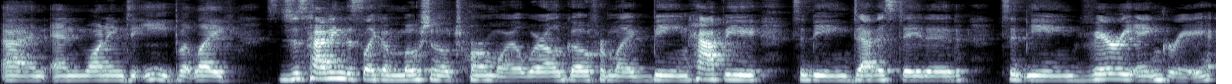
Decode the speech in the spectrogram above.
and and wanting to eat, but like just having this like emotional turmoil where I'll go from like being happy to being devastated to being very angry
